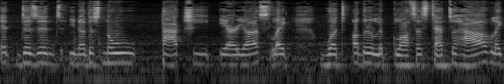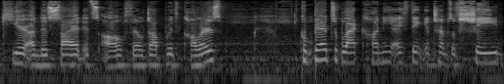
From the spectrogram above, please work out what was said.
It doesn't you know there's no patchy areas like what other lip glosses tend to have. Like here on this side it's all filled up with colors compared to black honey i think in terms of shade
